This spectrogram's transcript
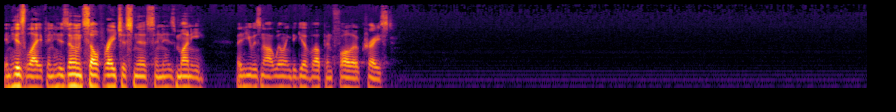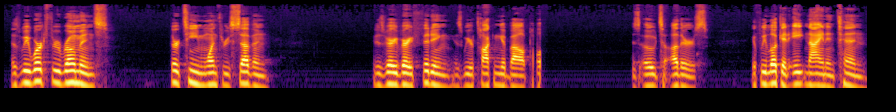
in his life, in his own self righteousness and his money, that he was not willing to give up and follow Christ. As we work through Romans, 13, 1 through 7, it is very, very fitting as we are talking about Paul is owed to others. If we look at 8, 9, and 10,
